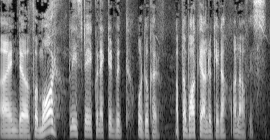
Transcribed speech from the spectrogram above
and for more please stay connected with Urdu Ghar اپنا بہت خیال رکھیے گا۔ اللہ حافظ۔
